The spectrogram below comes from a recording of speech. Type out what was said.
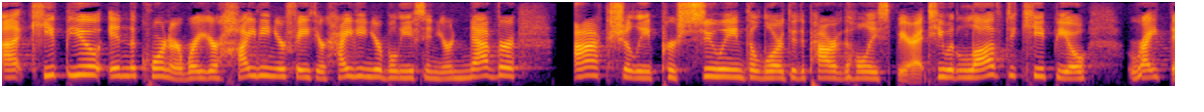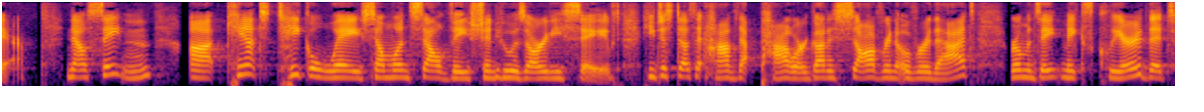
uh, keep you in the corner where you're hiding your faith, you're hiding your beliefs, and you're never actually pursuing the Lord through the power of the Holy Spirit. He would love to keep you right there. Now, Satan uh, can't take away someone's salvation who is already saved. He just doesn't have that power. God is sovereign over that. Romans 8 makes clear that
